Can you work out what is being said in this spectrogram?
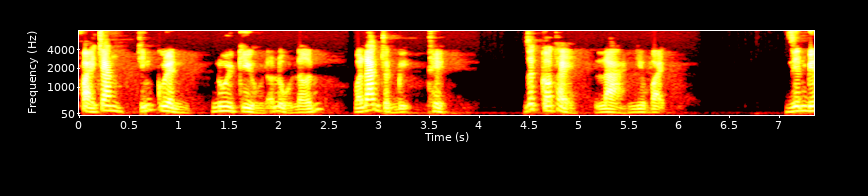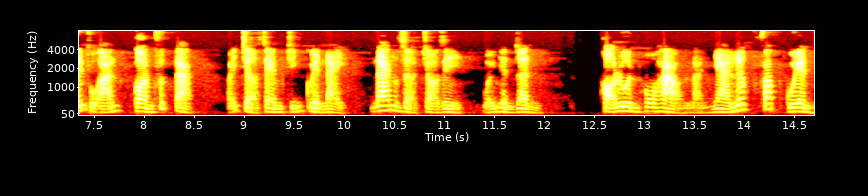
Phải chăng chính quyền nuôi cừu đã đủ lớn và đang chuẩn bị thịt? Rất có thể là như vậy. Diễn biến vụ án còn phức tạp, phải chờ xem chính quyền này đang dở trò gì với nhân dân. Họ luôn hô hào là nhà nước pháp quyền,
